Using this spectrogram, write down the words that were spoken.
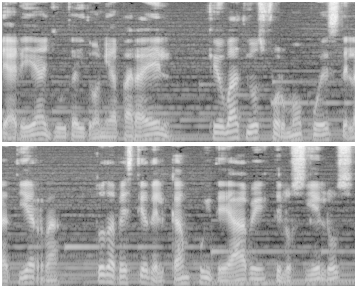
le haré ayuda idónea para él. Jehová Dios formó pues de la tierra toda bestia del campo y de ave de los cielos,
